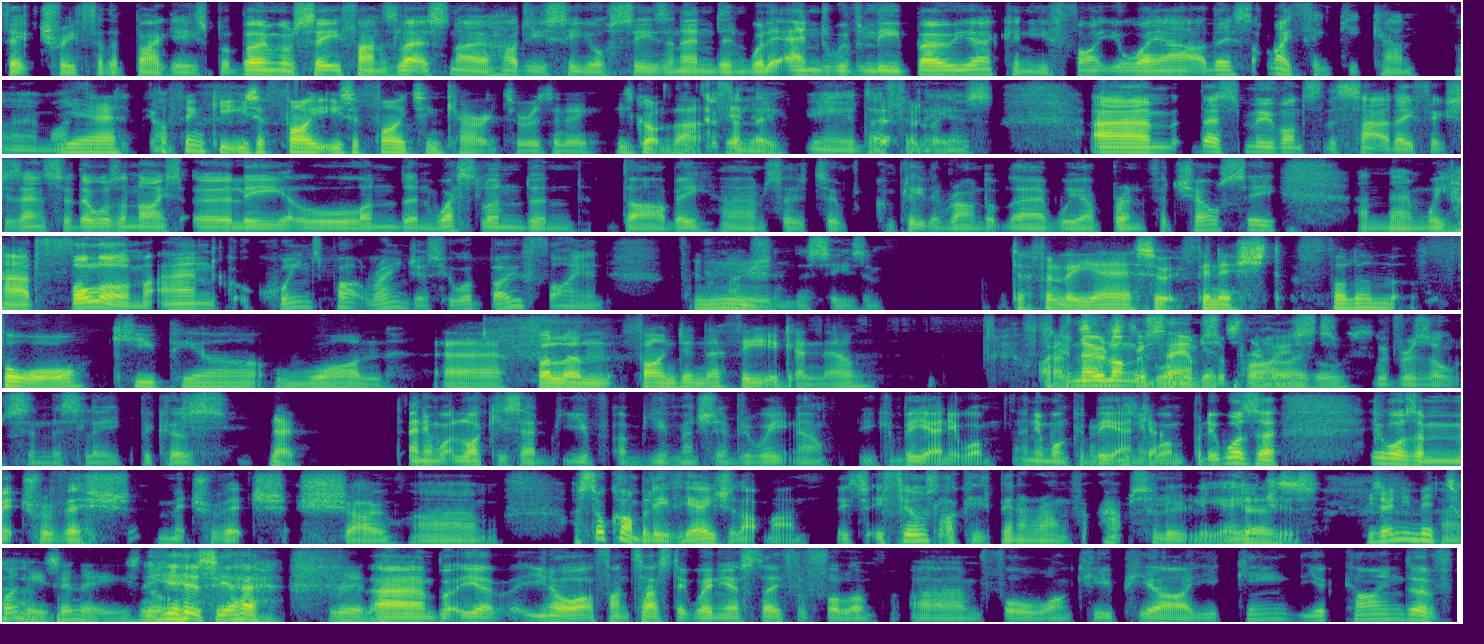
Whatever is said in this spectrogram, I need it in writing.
victory for the Baggies. But Birmingham City fans, let us know how do you see your season ending? Will it end with Lee Bowyer? Can you fight your way out of this? I think he can. Um, I yeah, think I think he's a fight. He's a fighting character, isn't he? He's got that. Definitely, yeah, definitely, definitely, is. Um, let's move on to the Saturday fixtures then. So there was a nice early London, West London derby. Um, so to completely round up there, we have Brentford, Chelsea, and then we had Fulham and Queens Park Rangers, who are both fighting for hmm. promotion mm. this season. Definitely, yeah. So it finished Fulham four, QPR one. Uh, Fulham finding their feet again now. I can no longer say I'm surprised with results in this league because no, anyone like you said you've um, you've mentioned every week now you can beat anyone anyone can beat anyone but it was a it was a mitrovic mitrovic show. Um, i still can't believe the age of that man. It's, it feels like he's been around for absolutely ages. He's only mid-20s um, isn't he? He's not, he is yeah. really. Um, but yeah you know what? A fantastic win yesterday for fulham um 4-1 qpr you can you're kind of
